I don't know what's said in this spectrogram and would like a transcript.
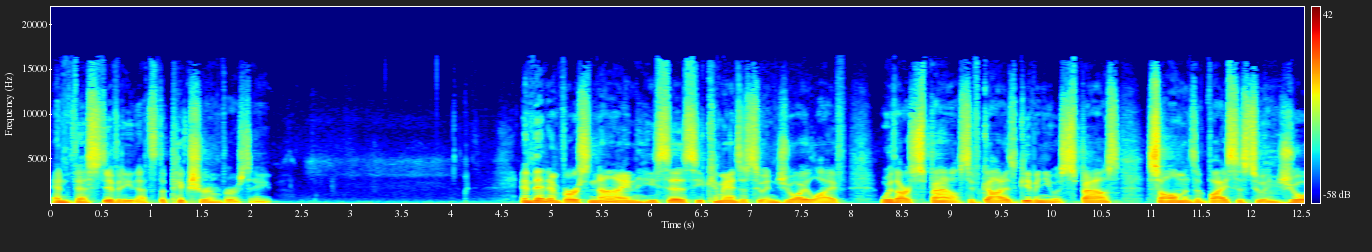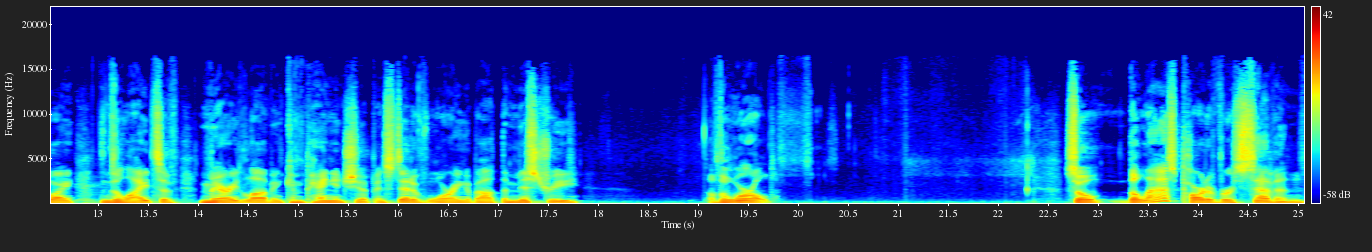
and festivity. That's the picture in verse 8. And then in verse 9, he says he commands us to enjoy life with our spouse. If God has given you a spouse, Solomon's advice is to enjoy the delights of married love and companionship instead of worrying about the mystery of the world. So the last part of verse 7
